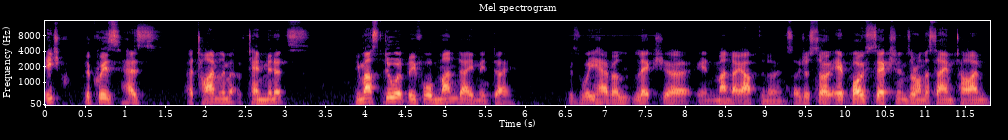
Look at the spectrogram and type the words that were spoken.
Each The quiz has a time limit of 10 minutes. You must do it before Monday midday because we have a lecture in Monday afternoon. So just so both sections are on the same time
